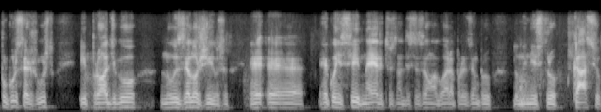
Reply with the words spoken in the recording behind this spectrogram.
procuro ser justo e pródigo nos elogios. reconheci méritos na decisão agora, por exemplo, do ministro Cássio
